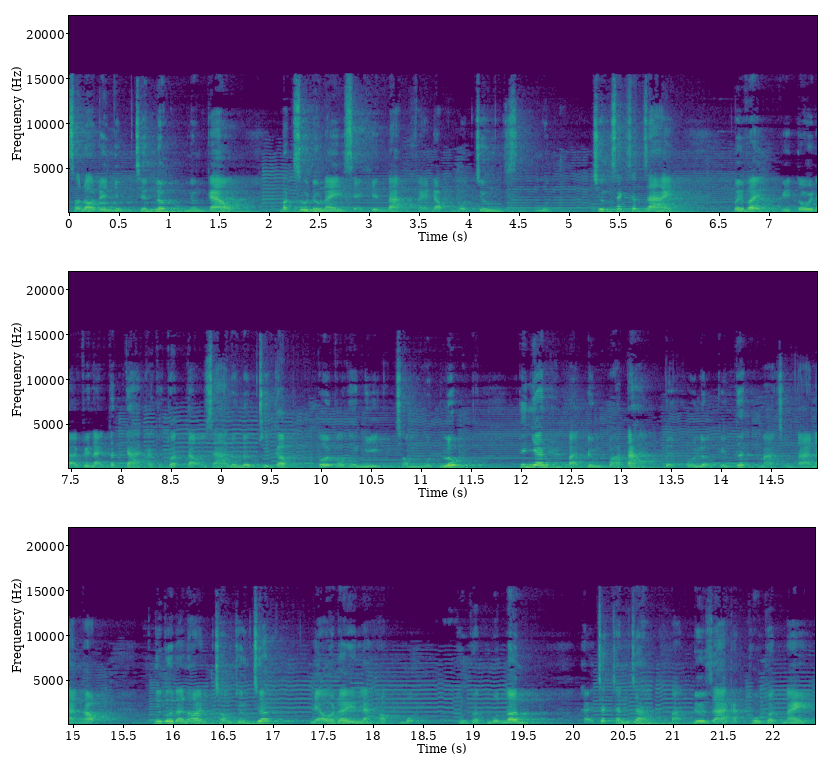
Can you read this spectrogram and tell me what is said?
sau đó đến những chiến lược nâng cao mặc dù điều này sẽ khiến bạn phải đọc một chương một chương sách rất dài bởi vậy, vì tôi đã viết lại tất cả các thủ thuật tạo ra lưu lượng truy cập, tôi có thể nghĩ trong một lúc. Tuy nhiên, bạn đừng quá tải bởi khối lượng kiến thức mà chúng ta đang học. Như tôi đã nói trong chương trước, mẹo ở đây là học mỗi thủ thuật một lần. Hãy chắc chắn rằng bạn đưa ra các thủ thuật này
